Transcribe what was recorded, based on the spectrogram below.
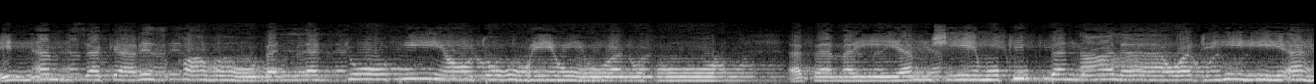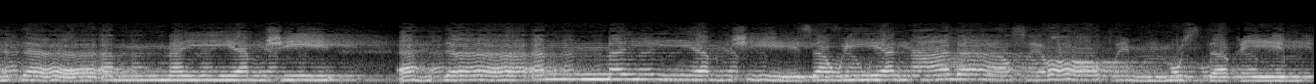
إن أمسك رزقه بل لجوا في عتو ونفور. أفمن يمشي مكبا على وجهه أهدى أمن يمشي؟ أهدى أمن يمشي سويا على صراط مستقيم؟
